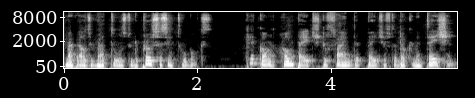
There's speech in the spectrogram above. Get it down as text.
map algebra tools to the processing toolbox. Click on Homepage to find the page of the documentation.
